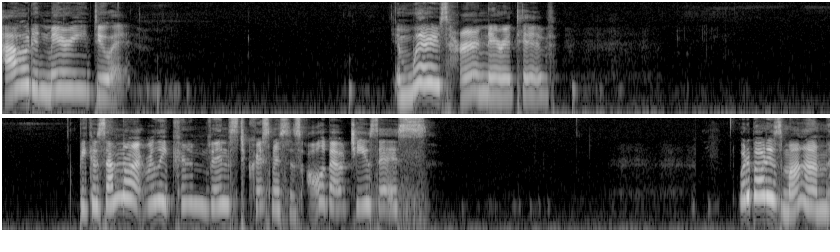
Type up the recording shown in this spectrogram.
How did Mary do it? And where is her narrative? Because I'm not really convinced Christmas is all about Jesus. What about his mom?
